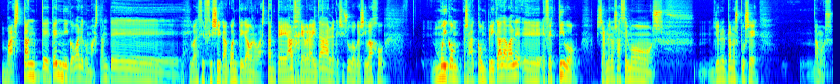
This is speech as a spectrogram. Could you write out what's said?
Bastante técnico, ¿vale? Con bastante. iba a decir física cuántica, bueno, bastante álgebra y tal, que si subo, que si bajo muy complicada, ¿vale? Eh, efectivo, si al menos hacemos... Yo en el plan os puse, vamos,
